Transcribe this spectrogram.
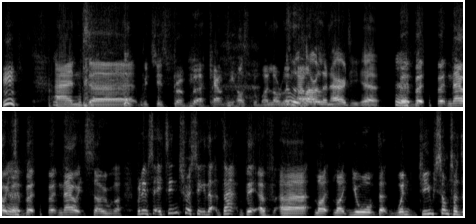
and uh, which is from uh, County Hospital by Laurel and Hardy. Laurel and Hardy. Yeah, but, but but now it, but but now it's so uh, but it's it's interesting that that bit of uh like like your that when do you sometimes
